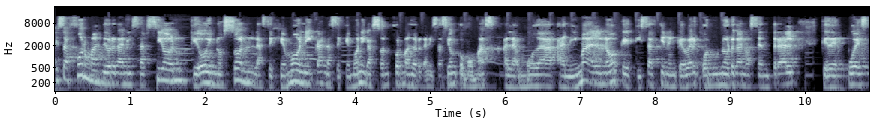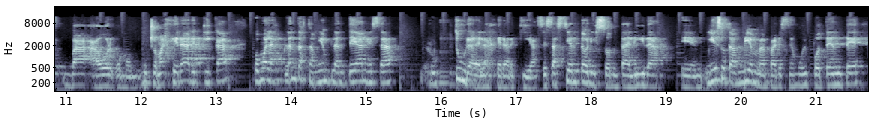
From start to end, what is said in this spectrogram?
esas formas de organización que hoy no son las hegemónicas, las hegemónicas son formas de organización como más a la moda animal, ¿no? Que quizás tienen que ver con un órgano central que después va a como mucho más jerárquica, como las plantas también plantean esa ruptura de las jerarquías, esa cierta horizontalidad. Eh, y eso también me parece muy potente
